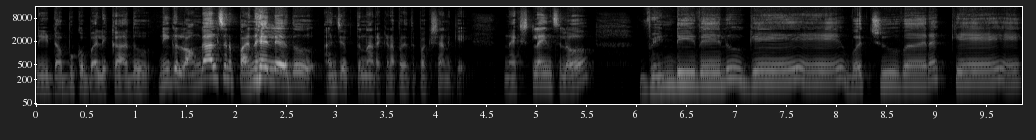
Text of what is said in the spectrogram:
నీ డబ్బుకు బలి కాదు. నీకు లొంగాల్సిన పనే లేదు అని చెప్తున్నారు ఇక్కడ ప్రతిపక్షానికి. నెక్స్ట్ లైన్స్లో వెండి వెలుగే వచ్చు వరకే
